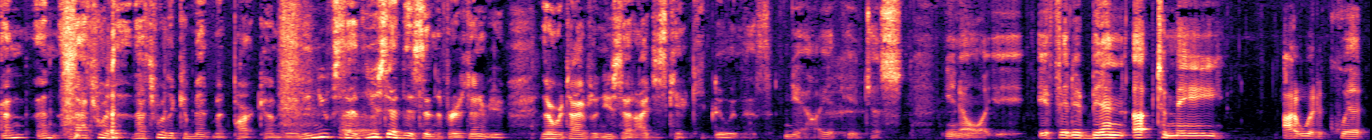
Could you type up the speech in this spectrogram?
And and that's where the, that's where the commitment part comes in. And you've said you said this in the first interview. There were times when you said, "I just can't keep doing this." yeah, it, it just, you know, if it had been up to me, I would have quit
